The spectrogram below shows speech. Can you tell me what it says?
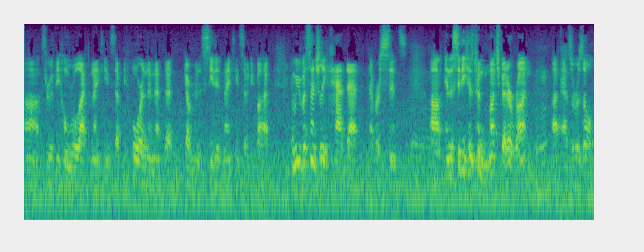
uh, through the Home Rule Act of 1974, and then that, that government is seated in 1975. And we've essentially had that ever since. Mhm. Uh, and the city has been much better run uh, as a result.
